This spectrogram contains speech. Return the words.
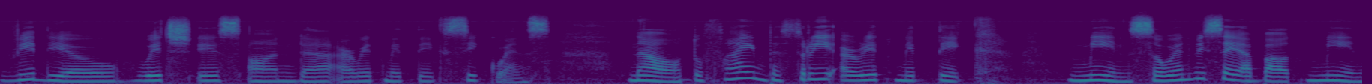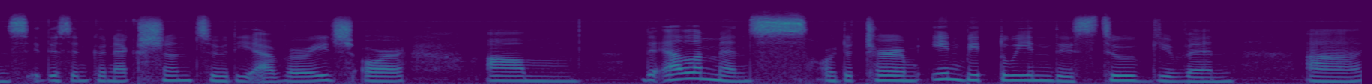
video which is on the arithmetic sequence. Now, to find the three arithmetic means, so when we say about means, it is in connection to the average or um, the elements or the term in between these two given uh,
